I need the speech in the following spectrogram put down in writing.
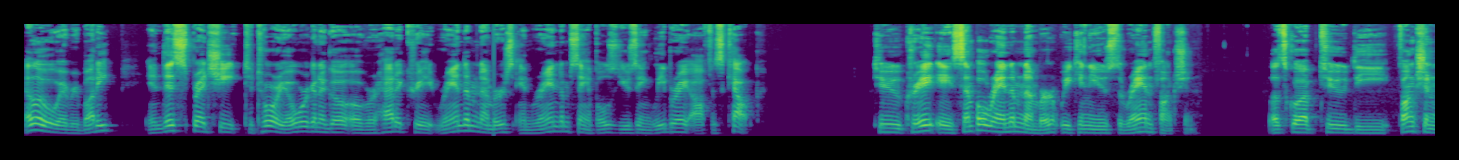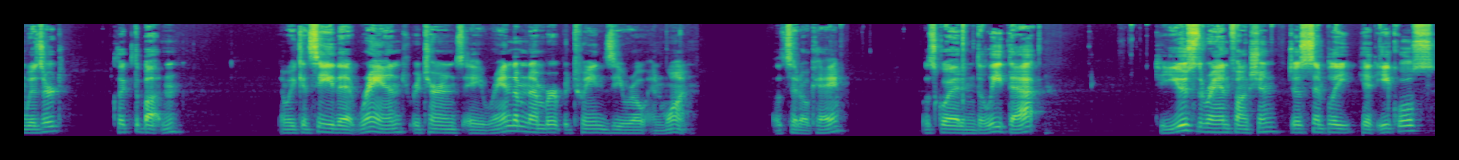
Hello everybody. In this spreadsheet tutorial we're going to go over how to create random numbers and random samples using LibreOffice Calc. To create a simple random number we can use the rand function. Let's go up to the function wizard, click the button, and we can see that rand returns a random number between 0 and 1. Let's hit OK. Let's go ahead and delete that. To use the rand function, just simply hit equals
